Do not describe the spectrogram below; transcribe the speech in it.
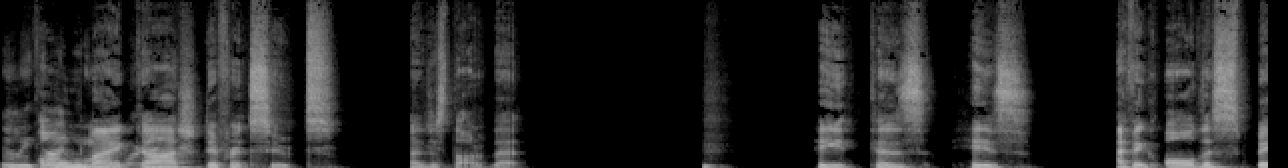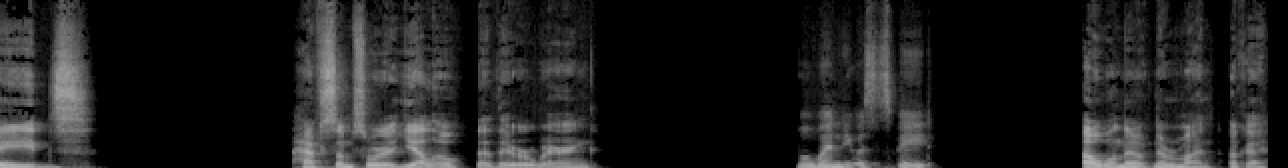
who we thought. oh my were. gosh, different suits. I just thought of that. He, because his, I think all the spades have some sort of yellow that they were wearing. Well, Wendy was a spade. Oh well, no, never mind. Okay,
